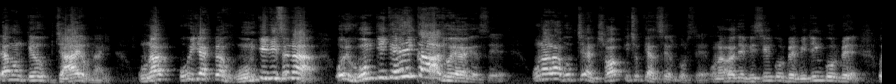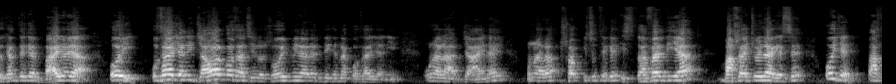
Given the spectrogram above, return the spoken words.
তেমন কেউ যায়ও নাই। ওনার ওই যে একটা হুমকি দিছে না, ওই হুমকিতেই কাজ হয়ে গেছে। ওনারা বুঝছেন, সব কিছু ক্যান্সেল করছে। ওনারা যে মিছিল করবে মিটিং করবে, ওইখান থেকে বাইরে ওই কোথায় জানি যাওয়ার কথা ছিল, শহীদ মিনারের দিকে না কোথায় জানি ওনারা আর যায় নাই। ওনারা সবকিছু থেকে ইস্তফা দিয়া বাসায় চলে গেছে। ওই যে পাঁচ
